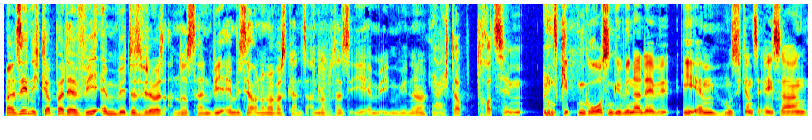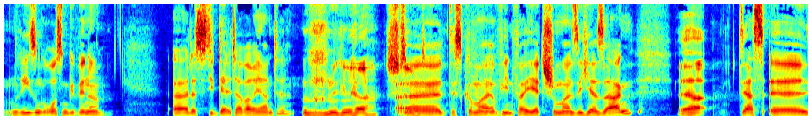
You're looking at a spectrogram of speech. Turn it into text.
Mal sehen, ich glaube, bei der WM wird das wieder was anderes sein. WM ist ja auch nochmal was ganz anderes als EM irgendwie, ne? ja, ich glaube trotzdem, es gibt einen großen Gewinner der EM, muss ich ganz ehrlich sagen, einen riesengroßen Gewinner. Äh, das ist die Delta-Variante. ja, stimmt. Äh, das können wir auf jeden Fall jetzt schon mal sicher sagen. ja. dass äh,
